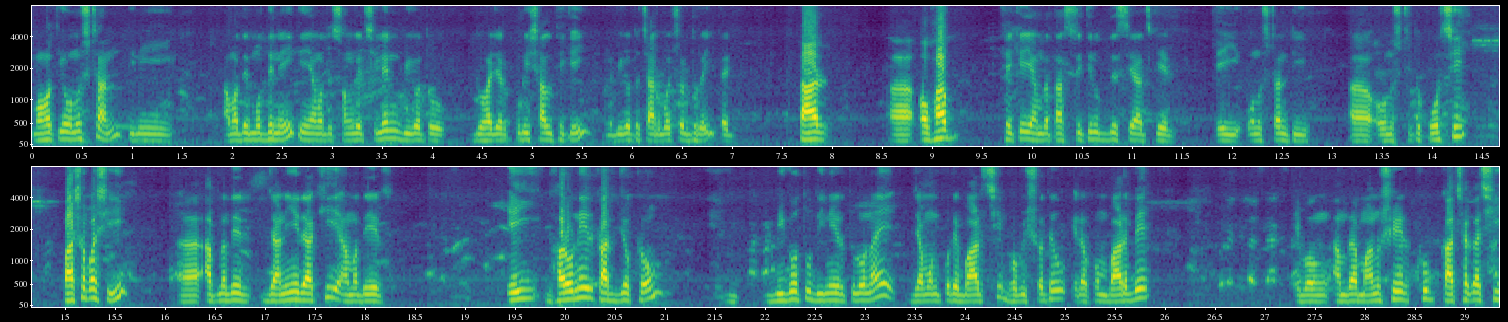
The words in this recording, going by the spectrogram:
মহতী অনুষ্ঠান, তিনি আমাদের মধ্যে নেই, তিনি আমাদের সঙ্গে ছিলেন বিগত দু হাজার কুড়ি সাল থেকেই মানে বিগত চার বছর ধরেই। তাই তার অভাব থেকেই আমরা তার স্মৃতির উদ্দেশ্যে আজকের এই অনুষ্ঠানটি অনুষ্ঠিত করছি। পাশাপাশি আপনাদের জানিয়ে রাখি আমাদের এই ধরনের কার্যক্রম বিগত দিনের তুলনায় যেমন করে বাড়ছে ভবিষ্যতেও এরকম বাড়বে এবং আমরা মানুষের খুব কাছাকাছি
